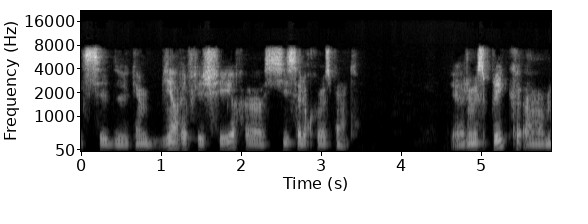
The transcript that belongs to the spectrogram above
c'est de quand même bien réfléchir euh, si ça leur correspond. Je m'explique. Euh,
